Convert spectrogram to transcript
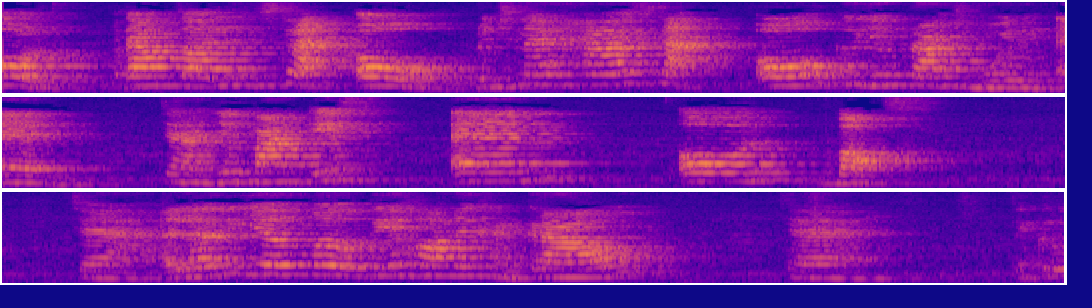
old ផ្ដើមដោយស្រៈ o ដូច្នេះហើយស្រៈ o គឺយើងប្រើជាមួយនឹង n ចាយើងបាន is an old box ចាឥឡូវយើងមើលឧទាហរណ៍នៅខាងក្រោមចាអ្នកគ្រូ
